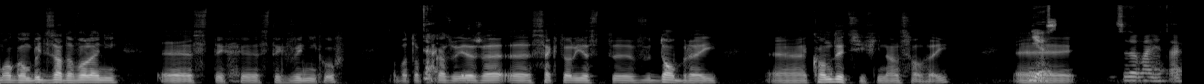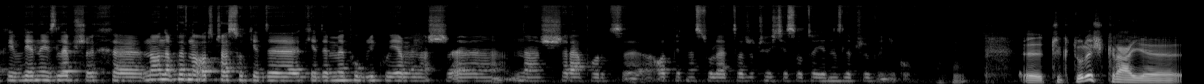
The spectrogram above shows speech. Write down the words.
mogą być zadowoleni e, z tych, z tych wyników. No bo to tak. pokazuje, że e, sektor jest e, w dobrej e, kondycji finansowej. Jest. Zdecydowanie tak. W jednej z lepszych, no na pewno od czasu, kiedy, kiedy my publikujemy nasz, nasz raport od 15 lat, to rzeczywiście są to jedne z lepszych wyników. Mhm. Czy któreś kraje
